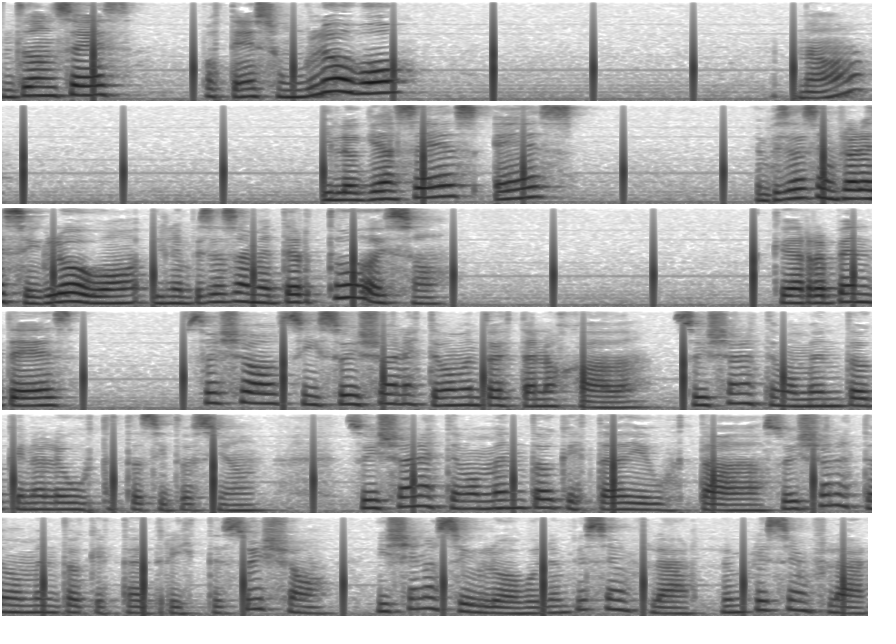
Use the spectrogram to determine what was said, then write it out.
Entonces, vos tenés un globo, ¿no? Y lo que haces es, empezás a inflar ese globo y le empezás a meter todo eso. Que de repente es, soy yo, sí, soy yo en este momento que está enojada. Soy yo en este momento que no le gusta esta situación. Soy yo en este momento que está disgustada. Soy yo en este momento que está triste. Soy yo. Y lleno ese globo y lo empiezo a inflar, lo empiezo a inflar.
